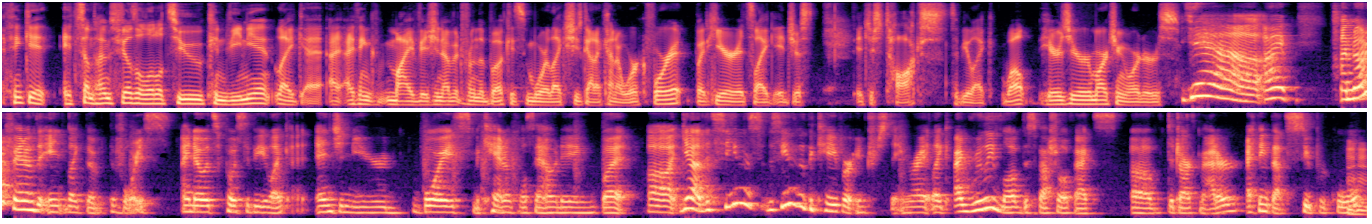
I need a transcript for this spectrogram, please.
I think it it sometimes feels a little too convenient. Like I, I, think my vision of it from the book is more like she's got to kind of work for it, but here it's like it just it just talks to be like, well, here's your marching orders. Yeah, I I'm not a fan of the in, like the the voice. I know it's supposed to be like an engineered voice, mechanical sounding, but uh yeah, the scenes the scenes with the cave are interesting, right? Like I really love the special effects of the dark matter. I think that's super cool. Mm-hmm.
